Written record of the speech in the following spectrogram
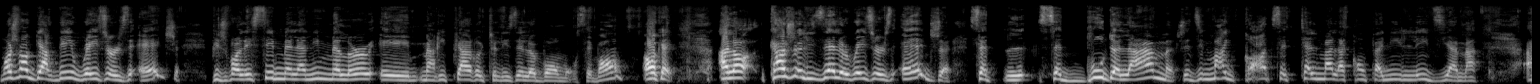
Moi, je vais regarder Razor's Edge, puis je vais laisser Mélanie Miller et Marie-Pierre utiliser le bon mot. C'est bon? OK. Alors, quand je lisais le Razor's Edge, cette, cette bout de lame, j'ai dit, my God, c'est tellement la compagnie Les Diamants. Euh,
